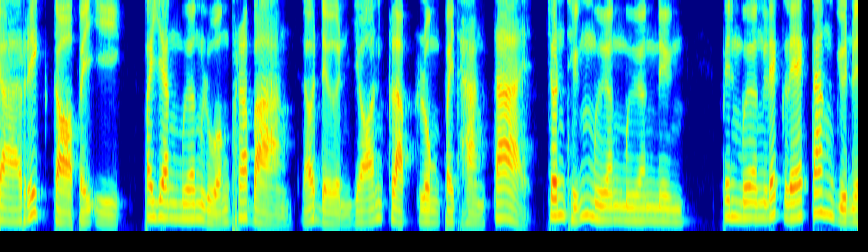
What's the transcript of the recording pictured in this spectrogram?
จาริกต่อไปอีก ยังเมืองหลวงพระบาง แล้วเดินย้อนกลับลงไปทางใต้ จนถึงเมืองเมืองหนึ่ง เป็นเมืองเล็กๆ ตั้งอยู่ใน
